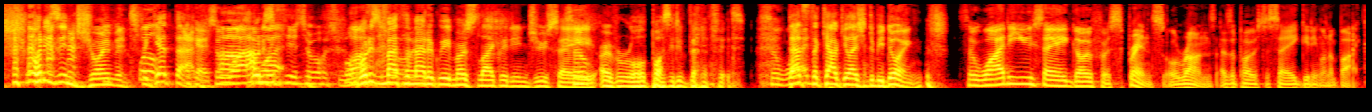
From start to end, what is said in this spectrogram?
what is enjoyment? Forget that. Okay, so Uh, why, I'm why- with you, George. what is mathematically most likely to induce a So- overall positive benefit? So why- That's the calculation to be doing. so why do you say go for sprints or runs as opposed to say getting on a bike?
